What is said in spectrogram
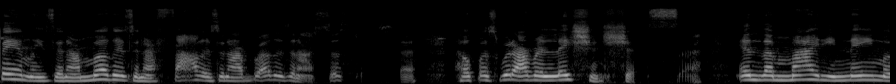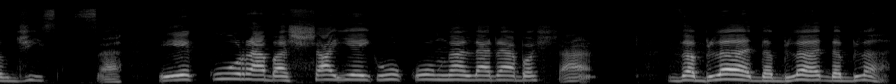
families and our mothers and our fathers and our brothers and our sisters. Help us with our relationships. In the mighty name of Jesus. Eh, Kukungalarabasha. The blood, the blood, the blood.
